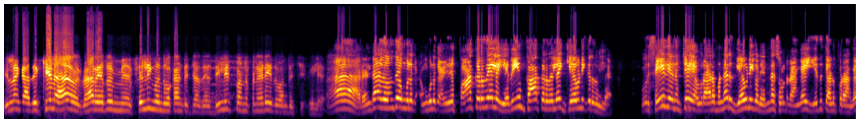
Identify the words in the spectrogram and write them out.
இல்லைங்க அது கீழே வேற எதுவும் ஃபில்லிங் வந்து உக்காந்துச்சு. அது delete பண்ண பின்னாடி இது வந்துச்சு வெளியே. ஆ ரெண்டாவது வந்து உங்களுக்கு உங்களுக்கு இதை பாக்குறதே இல்ல எதையும் பாக்குறது இல்ல கவனிக்கிறது இல்ல. ஒரு செய்தி அனுப்பிச்சா ஒரு அரை மணி நேரம் கவனிக்கணும் என்ன சொல்றாங்க எதுக்கு அனுப்புறாங்க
